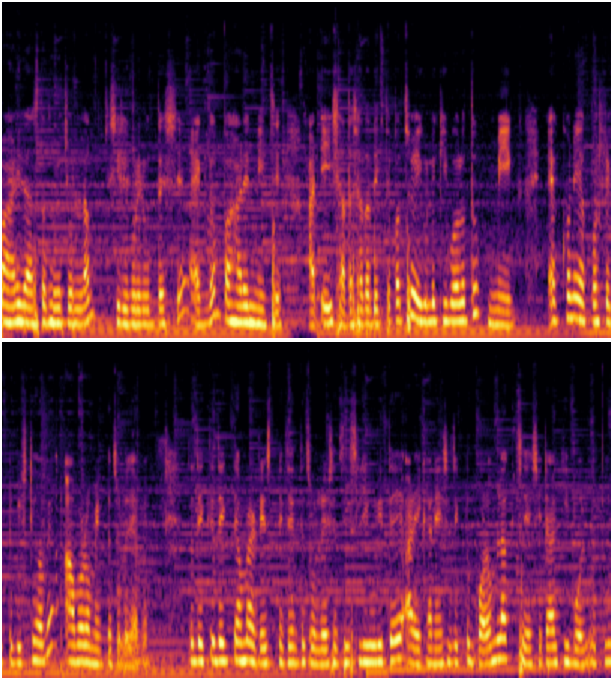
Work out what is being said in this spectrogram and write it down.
পাহাড়ি রাস্তা ধরে চললাম শিলিগুড়ির উদ্দেশ্যে, একদম পাহাড়ের নিচে। আর এই সাদা সাদা দেখতে পাচ্ছ, এগুলো কি বলো তো মেঘ। এক্ষুনি এক পশলা একটু বৃষ্টি হবে, আবারও মেঘটা চলে যাবে। তো দেখতে দেখতে আমরা রেস্ট নিতে নিতে চলে এসেছি শিলিগুড়িতে। আর এখানে এসে যে একটু গরম লাগছে, সেটা আর কি বলব? চুল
